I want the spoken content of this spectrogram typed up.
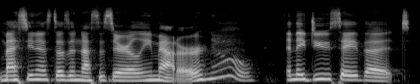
messiness doesn't necessarily matter. No. And they do say that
